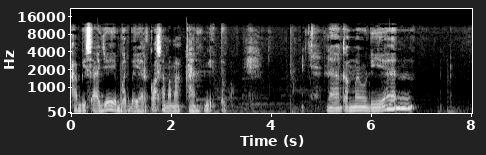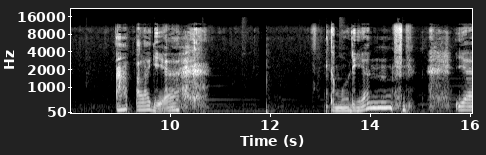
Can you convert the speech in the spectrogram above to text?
habis aja ya buat bayar kos sama makan gitu. Nah kemudian apa lagi ya? Kemudian ya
